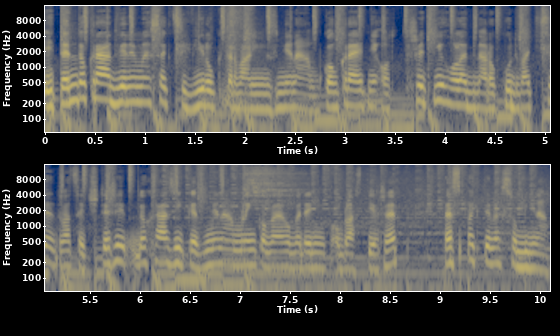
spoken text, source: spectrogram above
I tentokrát věnujeme sekci víru k trvalým změnám. Konkrétně od 3. ledna roku 2024 dochází ke změnám linkového vedení v oblasti Řep, respektive Sobína,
